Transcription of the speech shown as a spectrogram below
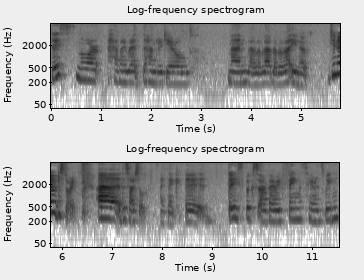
this, nor have I read The Hundred Year Old Man, blah blah blah blah blah blah, you know. Do you know the story. Uh, the title, I think. Uh, these books are very famous here in Sweden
